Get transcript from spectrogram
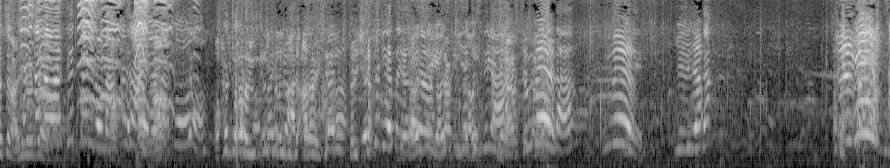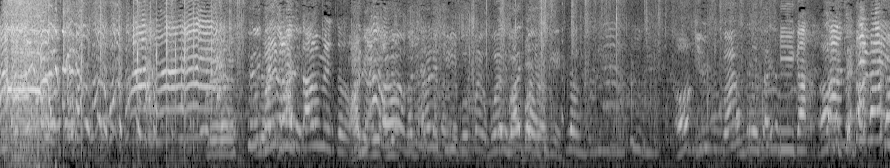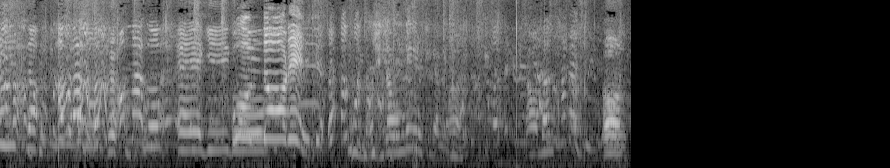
이름 했잖아. 했잖아. 색깔 일어나. 색깔 일어나. 어, 할 줄 알아. 이렇게 하는 거 알아, 이제. 자, 시작. 연습이었어, 연습. 연습. 이제 연습이다. 알았어. 준비! 준비! 시작! 내가 다음에 했잖아. 아니, 아니, 아니. 빨리 길이 뭐 빨리 뭐할 거야? 뭐할 거야, 저기. 어? 이름 쓸 거야? 안 들어서 이름. 네가 한팀에 있어. 엄마고, 엄마고. 곰돌이! 나 엉덩이를 치게 할래. 난 사자지. 어.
